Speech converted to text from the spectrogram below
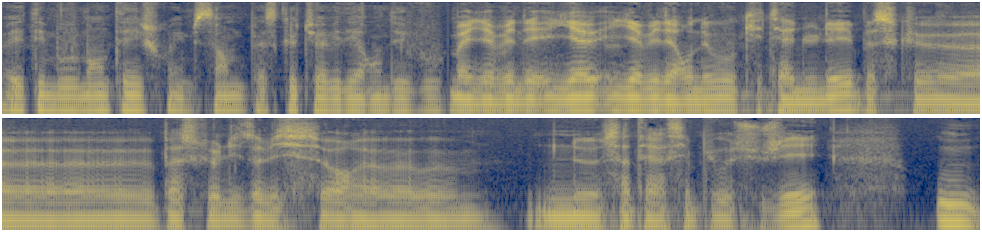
a été mouvementé, je crois, il me semble, parce que tu avais des rendez-vous. bah, il y avait des il y a- il y avait des rendez-vous qui étaient annulés parce que euh, parce que les investisseurs euh, ne s'intéressaient plus au sujet ou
